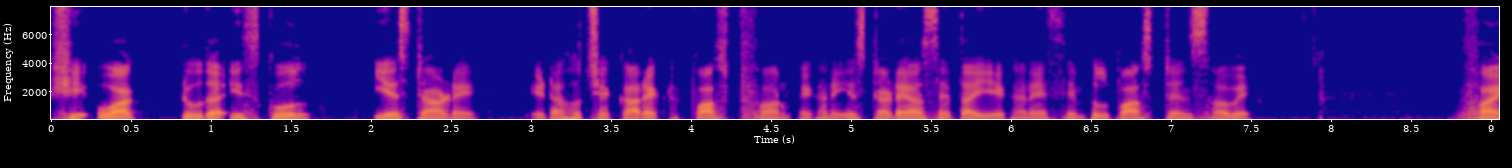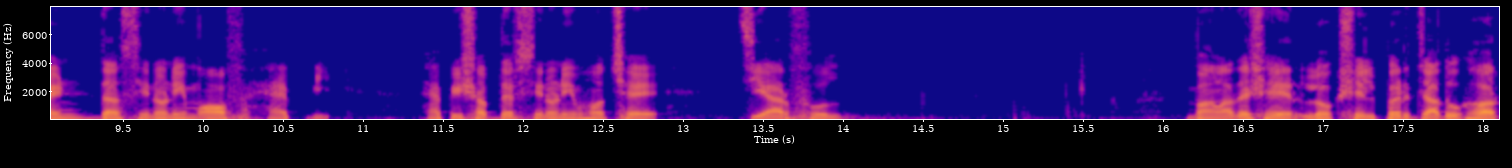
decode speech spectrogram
She walk to the school yesterday এটা হচ্ছে কারেক্ট পাস্ট ফর্ম এখানে ইয়েস্টারডে আছে, তাই এখানে সিম্পল পাস্ট টেন্স হবে। Find the synonym of happy happy শব্দের সিনোনিম হচ্ছে চেয়ারফুল বাংলাদেশের লোকশিল্পের জাদুঘর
